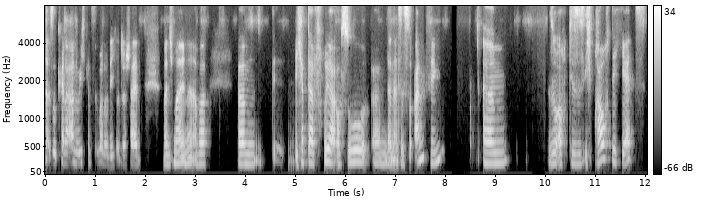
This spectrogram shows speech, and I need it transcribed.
also keine Ahnung, ich kann es immer noch nicht unterscheiden manchmal, ne? aber ähm, ich habe da früher auch so, ähm, dann als es so anfing, ähm, so auch dieses, ich brauche dich jetzt,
